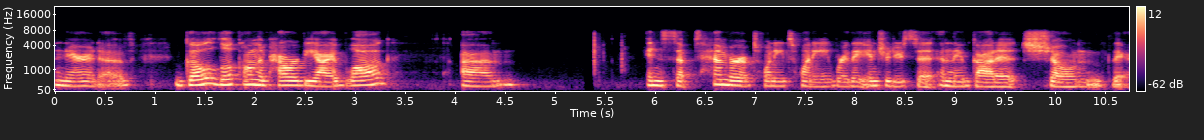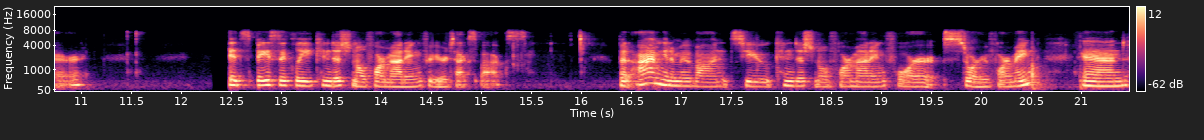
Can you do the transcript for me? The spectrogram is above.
narrative, go look on the Power BI blog um, in September of 2020 where they introduced it and they've got it shown there. It's basically conditional formatting for your text box. But I'm going to move on to conditional formatting for story forming and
